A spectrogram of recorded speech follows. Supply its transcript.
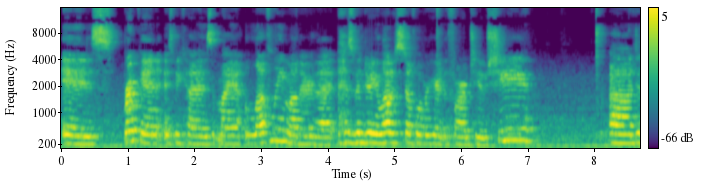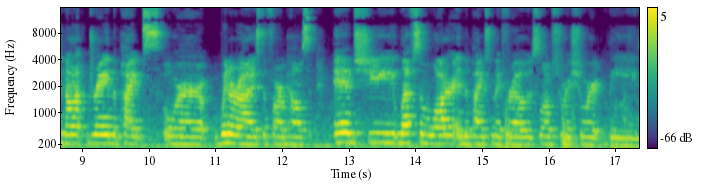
is broken is because my lovely mother that has been doing a lot of stuff over here at the farm too, she uh, did not drain the pipes or winterize the farmhouse and she left some water in the pipes and they froze. Long story short, the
